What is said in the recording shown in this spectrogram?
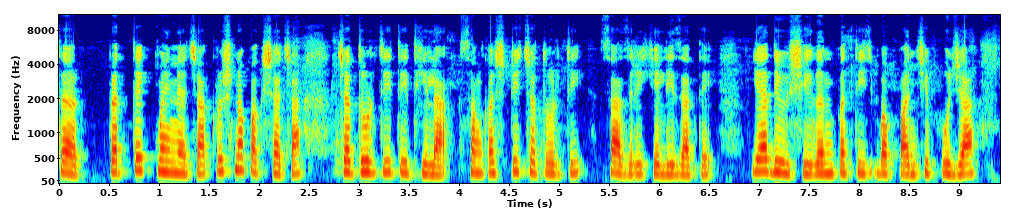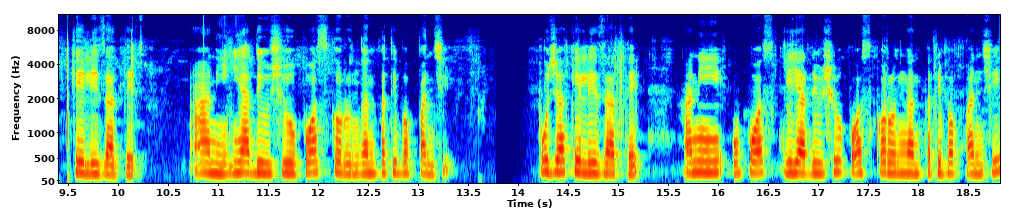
तर प्रत्येक महिन्याच्या कृष्ण पक्षाच्या चतुर्थी तिथीला संकष्टी चतुर्थी साजरी केली जाते. या दिवशी गणपती बाप्पांची पूजा केली जाते आणि या दिवशी उपवास करून गणपती बाप्पांची पूजा केली जाते. आणि उपवास या दिवशी उपवास करून गणपती बाप्पांची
